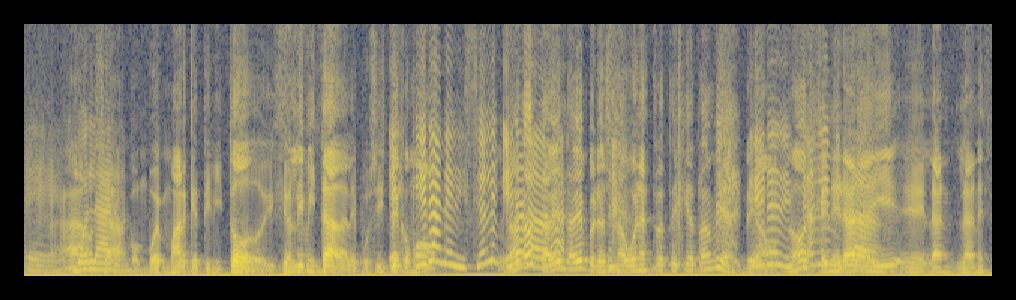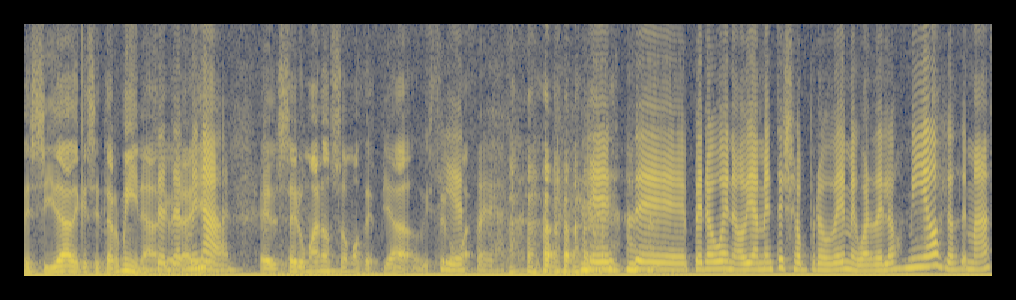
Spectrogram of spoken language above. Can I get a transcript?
Eh, ah, volaron. O sea, con buen marketing y todo, edición limitada, le pusiste como. Que eran edición limitada. No, no, está bien, está bien, pero es una buena estrategia también, digamos, ¿no? Generar ahí eh, la, necesidad de que se termina. Se terminaban. El ser humano somos despiadados, ¿viste? Sí, eso es este, pero bueno, obviamente yo probé, me guardé los míos, los demás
